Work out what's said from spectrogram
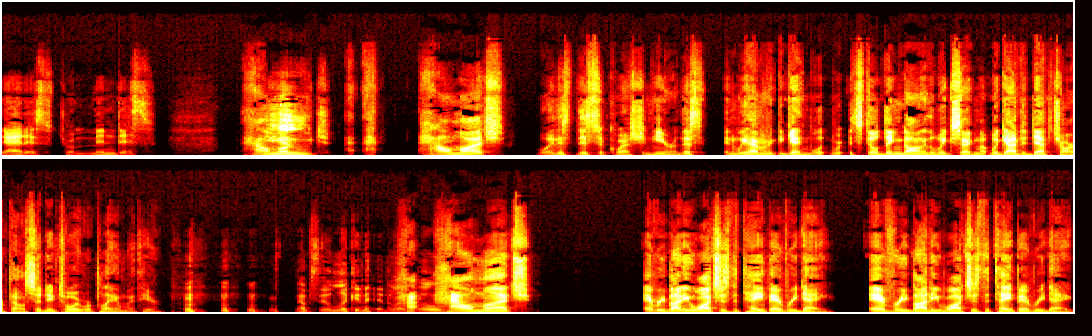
that is tremendous. How much? Huge. how much boy this this is a question here. This and we haven't again it's still ding dong of the week segment. We got the depth chart though. It's a new toy we're playing with here. I'm still looking at it like, how, how much everybody watches the tape every day. Everybody watches the tape every day.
